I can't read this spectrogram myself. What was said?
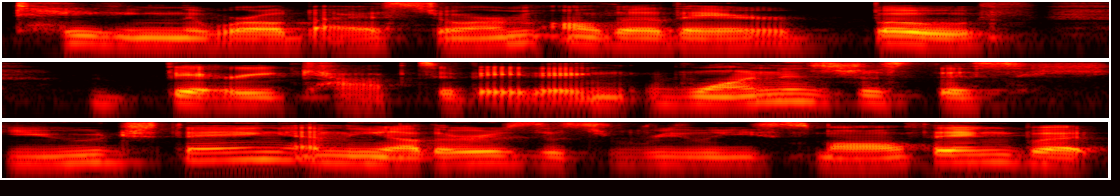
taking the world by a storm, although they are both very captivating. One is just this huge thing, and the other is this really small thing, but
